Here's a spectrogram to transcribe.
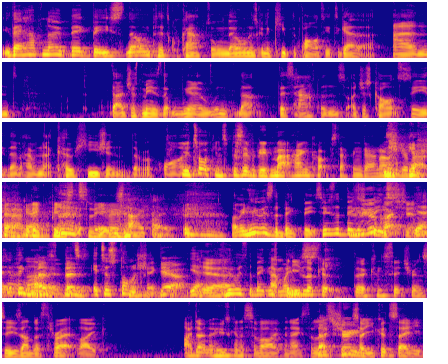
have, they have no big beasts, no one political capital, no one is going to keep the party together, and that just means that you know when that this happens, I just can't see them having that cohesion that requires. you're talking specifically of Matt Hancock stepping down, aren't you, about their big beasts leaving? Exactly. I mean, who is the big beast? Who's the It's a biggest good beast? question. Yeah, I think don't about know. it. There's- It's, it's astonishing. Yeah. yeah. yeah, Who is the biggest And when beast? you look at the constituencies under threat, like I don't know who's going to survive the next That's election. true. So you could say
